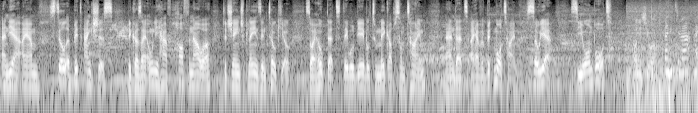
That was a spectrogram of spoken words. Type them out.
And yeah, I am still a bit anxious because I only have half an hour to change planes in Tokyo. So I hope that they will be able to make up some time and that I have a bit more time. So yeah, see you on board. Konnichiwa. Konnichiwa. Hi,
